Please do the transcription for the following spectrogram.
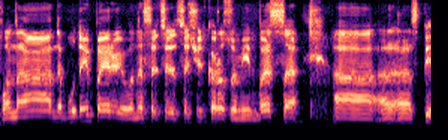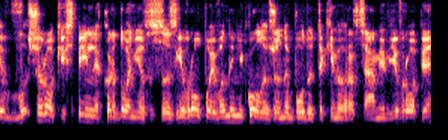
вона не буде імперією. Вони це, це, це чітко розуміють. Без е, спів, широких спільних кордонів з, з Європою вони ніколи вже не будуть такими гравцями в Європі,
